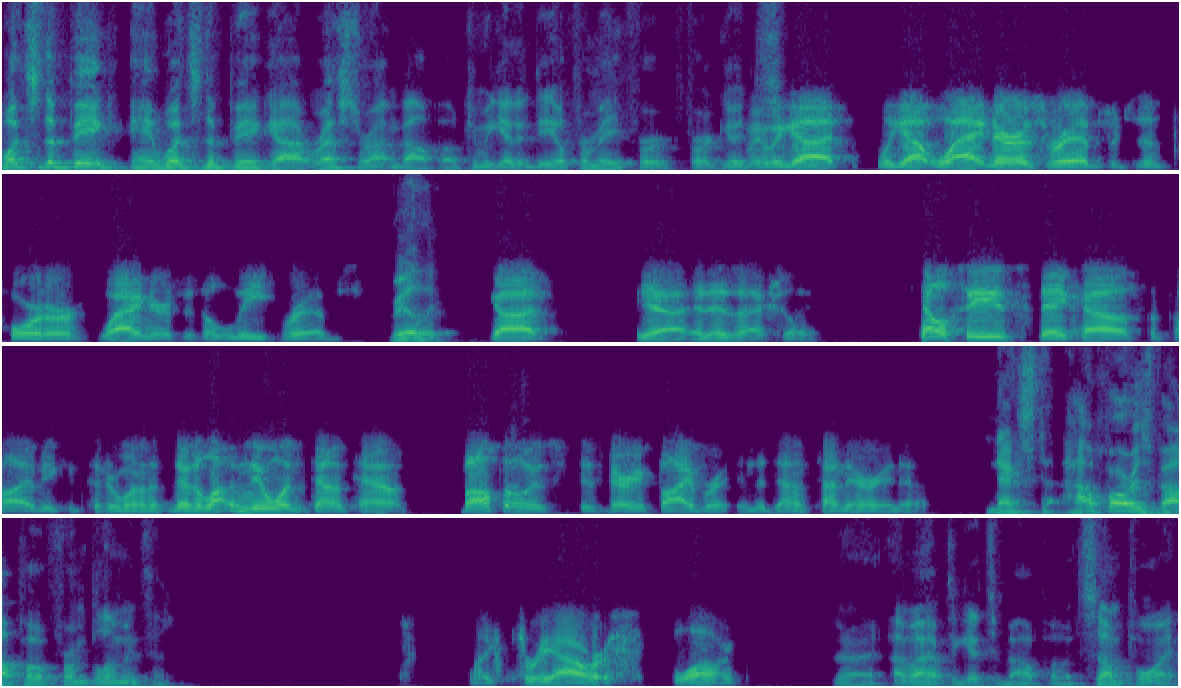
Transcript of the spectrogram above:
What's the big hey, what's the big uh, restaurant in Valpo? Can we get a deal for me for for a good I mean, we got we got Wagner's ribs, which is in Porter. Wagner's is elite ribs. really? Got yeah, it is actually. Kelsey's Steakhouse would probably be considered one of the. There's a lot of new ones downtown. Valpo is is very vibrant in the downtown area now. Next how far is Valpo from Bloomington? Like three hours long. All right. I might have to get to Valpo at some point.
